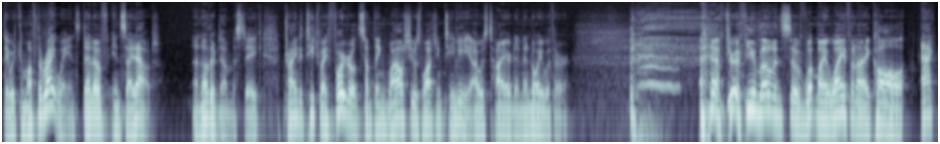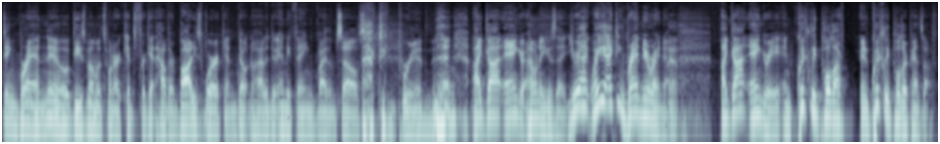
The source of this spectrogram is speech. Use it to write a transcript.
they would come off the right way instead of inside out. Another dumb mistake, trying to teach my four year old something while she was watching TV. I was tired and annoyed with her. After a few moments of what my wife and I call acting brand new, these moments when our kids forget how their bodies work and don't know how to do anything by themselves. acting brand new. I got angry. I want to use that. You're act- why are you acting brand new right now? Yeah. I got angry and quickly pulled off and quickly pulled her pants off.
